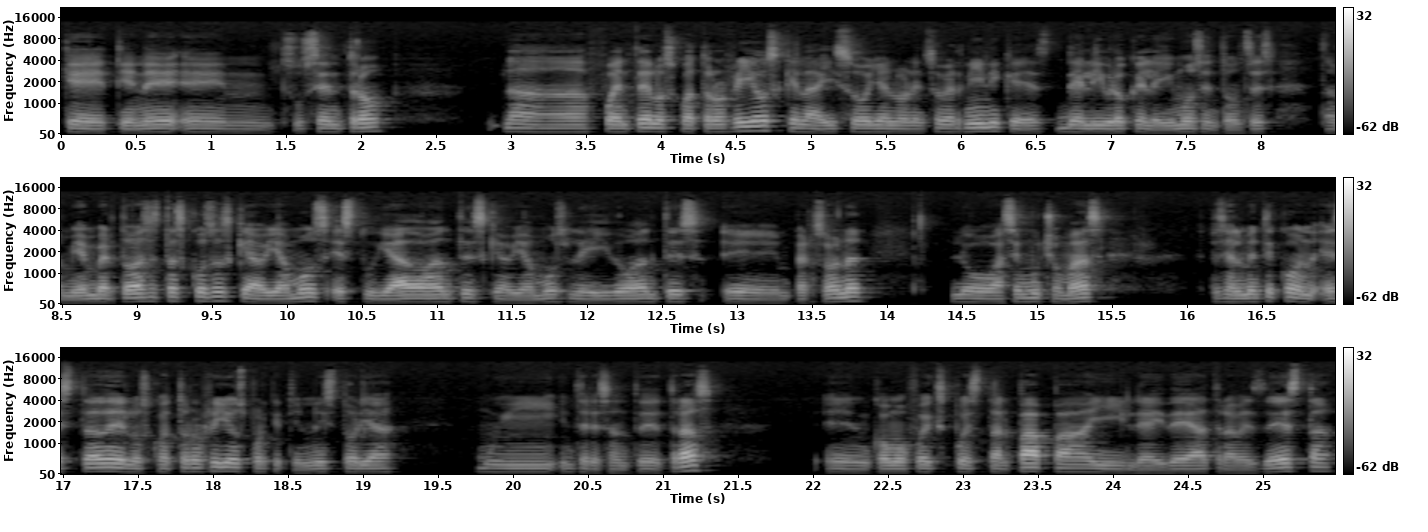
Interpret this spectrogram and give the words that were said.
que tiene en su centro la Fuente de los Cuatro Ríos, que la hizo Gian Lorenzo Bernini, que es del libro que leímos, entonces también ver todas estas cosas que habíamos estudiado antes, que habíamos leído antes eh, en persona, lo hace mucho más, especialmente con esta de los Cuatro Ríos, porque tiene una historia muy interesante detrás, en cómo fue expuesta al Papa y la idea a través de esta,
